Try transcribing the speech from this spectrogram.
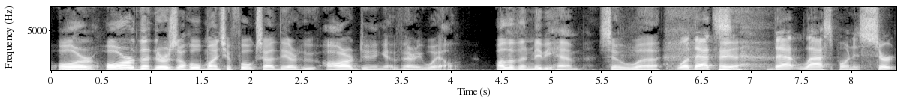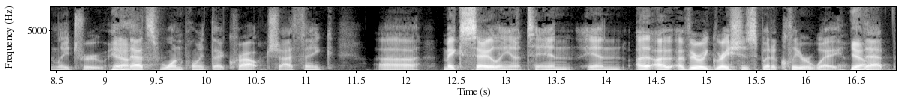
or or that there's a whole bunch of folks out there who are doing it very well, other than maybe him. So uh, Well, that's Yeah. that last point is certainly true, Yeah. and that's one point that Crouch, I think, uh, makes salient in in a, a, a very gracious but a clear way. Yeah. That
